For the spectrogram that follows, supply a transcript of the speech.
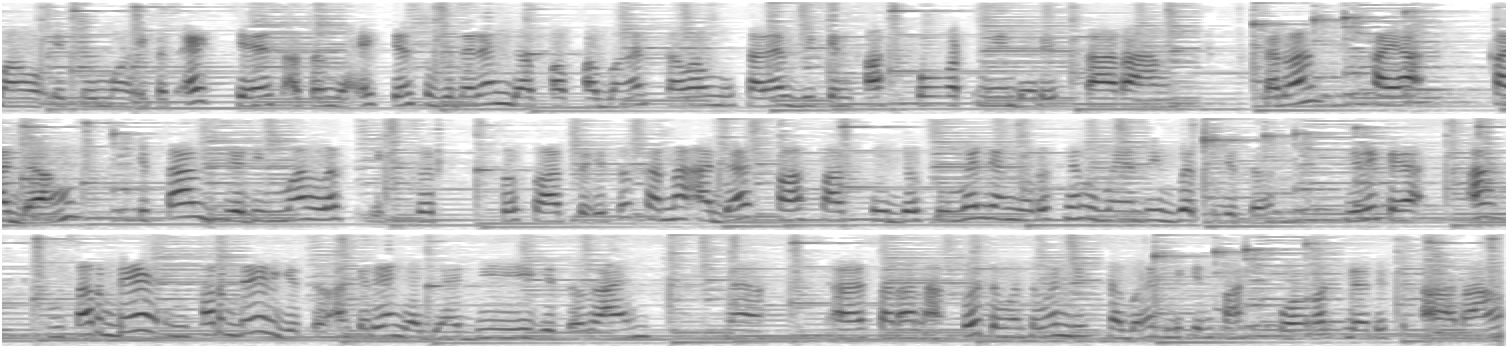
mau itu mau ikut exchange atau nggak exchange sebenarnya nggak apa-apa banget kalau misalnya bikin paspor nih dari sekarang. Karena kayak kadang kita jadi males ikut sesuatu itu karena ada salah satu dokumen yang ngurusnya lumayan ribet gitu. Jadi kayak ah ntar deh ntar deh gitu. Akhirnya nggak jadi gitu kan. Nah uh, saran aku teman-teman bisa banget bikin paspor dari sekarang.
